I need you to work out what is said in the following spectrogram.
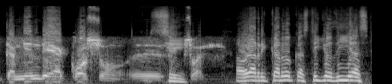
también de acoso sexual. Ahora, Ricardo Castillo Díaz,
